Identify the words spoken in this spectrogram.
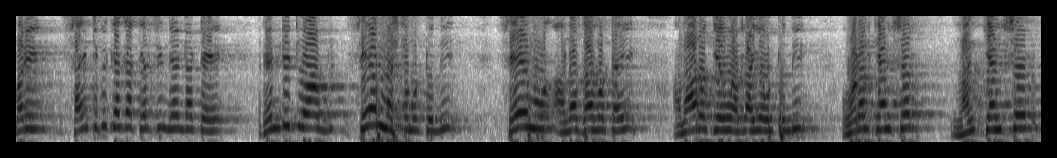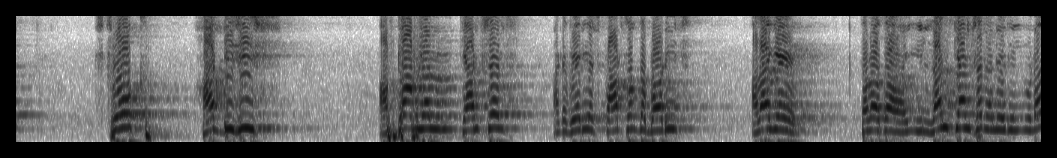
మరి సైంటిఫిక్గా తెలిసింది ఏంటంటే రెండిట్లో సేమ్ నష్టం ఉంటుంది సేమ్ అనర్థాలు ఉంటాయి అనారోగ్యం అలాగే ఉంటుంది oral cancer lung cancer stroke heart disease abdominal cancers అంటే various parts of the bodies అలాగే తర్వాత ఈ లంగ్ క్యాన్సర్ అనేది కూడా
